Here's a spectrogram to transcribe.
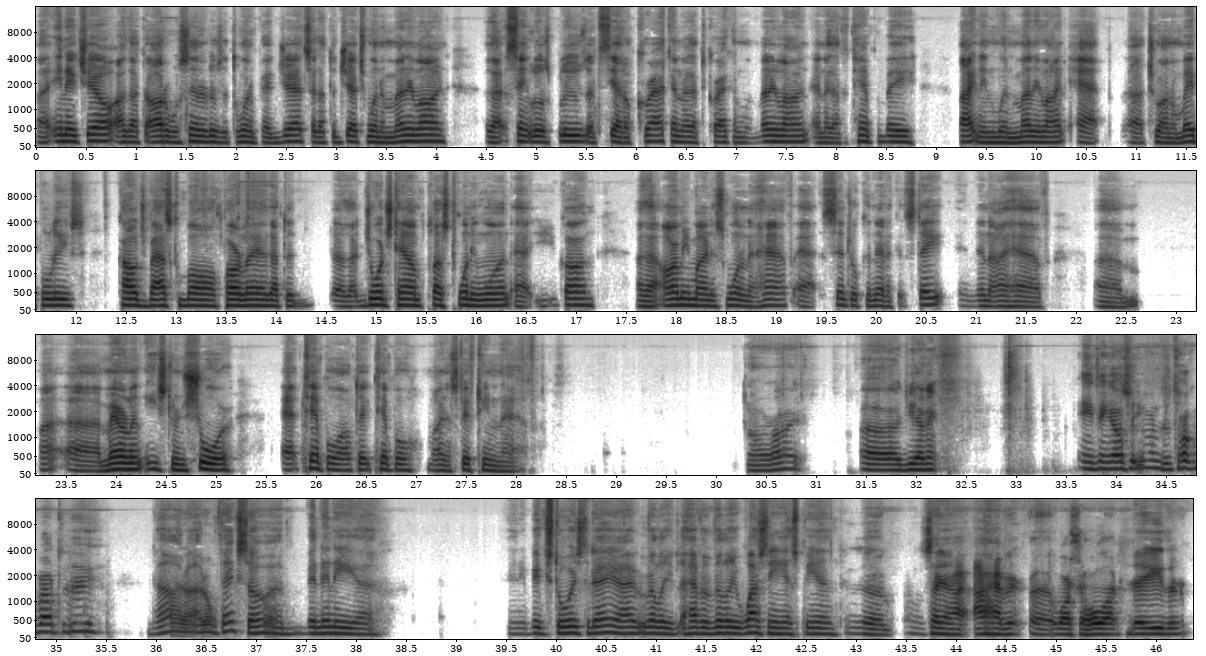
Uh, NHL, I got the Ottawa Senators at the Winnipeg Jets. I got the Jets winning money line. I got St. Louis Blues at the Seattle Kraken. I got the Kraken win money line, and I got the Tampa Bay Lightning win money line at uh, Toronto Maple Leafs. College basketball parlay, I got the I got Georgetown plus 21 at UConn. I got Army minus one and a half at Central Connecticut State. And then I have um, uh, Maryland Eastern Shore at Temple. I'll take Temple minus 15 and a half. All right. Uh, do you have any, anything else that you wanted to talk about today? No, I don't, think so. Uh, been any uh, any big stories today? I really haven't really watched any E ESPN. Uh, I'm saying I, I haven't uh, watched a whole lot today either.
